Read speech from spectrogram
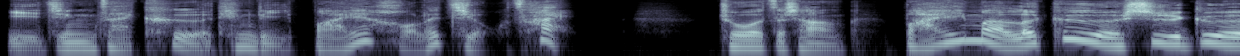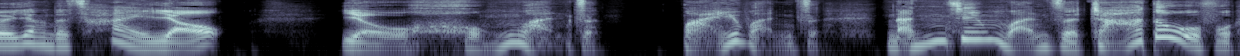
已经在客厅里摆好了酒菜，桌子上摆满了各式各样的菜肴，有红丸子。白丸子、南煎丸子、炸豆腐、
